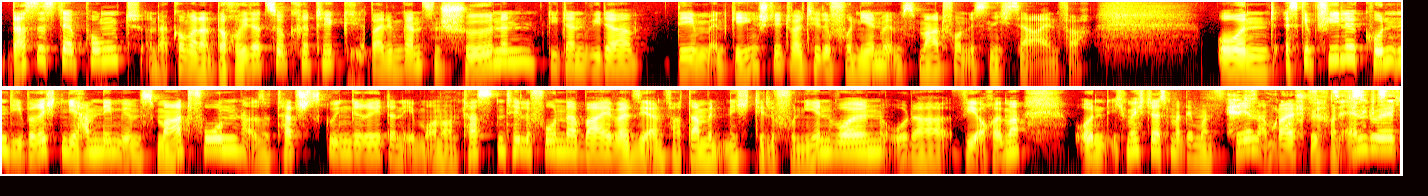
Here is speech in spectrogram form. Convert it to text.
das ist der Punkt, und da kommen wir dann doch wieder zur Kritik, bei dem ganzen Schönen, die dann wieder dem entgegensteht, weil telefonieren mit dem Smartphone ist nicht sehr einfach. Und es gibt viele Kunden, die berichten, die haben neben ihrem Smartphone, also Touchscreen-Gerät, dann eben auch noch ein Tastentelefon dabei, weil sie einfach damit nicht telefonieren wollen oder wie auch immer. Und ich möchte das mal demonstrieren am Beispiel von Android.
